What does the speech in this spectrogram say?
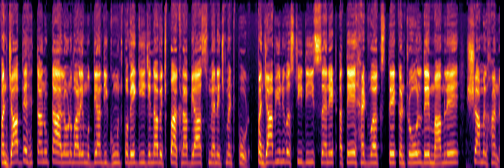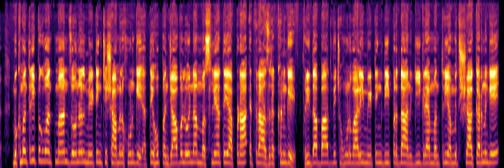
ਪੰਜਾਬ ਦੇ ਹਿੱਤਾਂ ਨੂੰ ਢਾਹ ਲਾਉਣ ਵਾਲੇ ਮੁੱਦਿਆਂ ਦੀ ਗੂੰਜ ਪਵੇਗੀ, ਜਿਨ੍ਹਾਂ ਵਿੱਚ Bhakra Beas management board, Punjab university ਦੀ ਸੈਨੇਟ ਅਤੇ ਹੈਡਵਰਕਸ ਤੇ ਕੰਟਰੋਲ ਦੇ ਮਾਮਲੇ ਸ਼ਾਮਿਲ ਹਨ। ਮੁੱਖ ਮੰਤਰੀ ਭਗਵੰਤ ਮਾਨ ਜ਼ੋਨਲ ਮੀਟਿੰਗ 'ਚ ਸ਼ਾਮਿਲ ਹੋਣਗੇ ਅਤੇ ਉਹ ਪੰਜਾਬ ਵੱਲੋਂ ਇਹਨਾਂ ਮਸਲਿਆਂ ਤੇ ਆਪਣਾ ਇਤਰਾਜ਼ ਰੱਖਣਗੇ ਫਰੀਦਾਬਾਦ ਵਿੱਚ ਹੋਣ ਵਾਲੀ ਮੀਟਿੰਗ ਦੀ ਪ੍ਰਧਾਨਗੀ ਗ੍ਰਹਿ ਮੰਤਰੀ ਅਮਿਤ ਸ਼ਾਹ ਕਰਨਗੇ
